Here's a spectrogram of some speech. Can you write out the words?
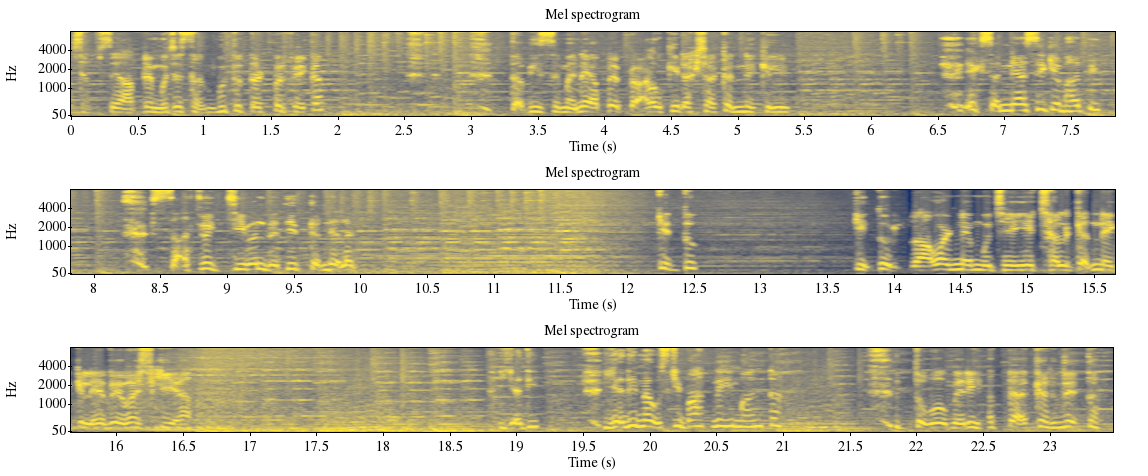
जब से आपने मुझे समुद्र तट पर फेंका तभी से मैंने अपने प्राणों की रक्षा करने के लिए एक सन्यासी के भांति सात्विक जीवन व्यतीत करने लगा। किंतु किंतु रावण ने मुझे ये छल करने के लिए विवश किया। यदि यदि मैं उसकी बात नहीं मानता तो वो मेरी हत्या कर देता।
